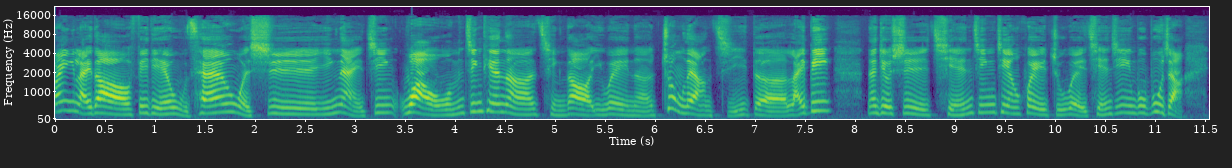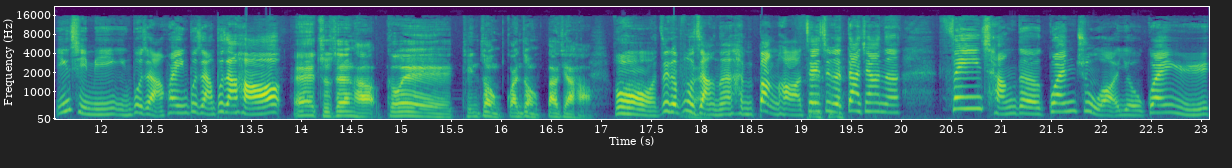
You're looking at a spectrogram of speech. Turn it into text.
欢迎来到飞碟午餐，我是尹乃金。哇，我们今天呢，请到一位呢重量级的来宾，那就是前经建会主委、前经济部部长尹启明尹部长。欢迎部长，部长好。哎，主持人好，各位听众观众大家好。哦，这个部长呢很棒哈，在这个大家呢。非常的关注啊，有关于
